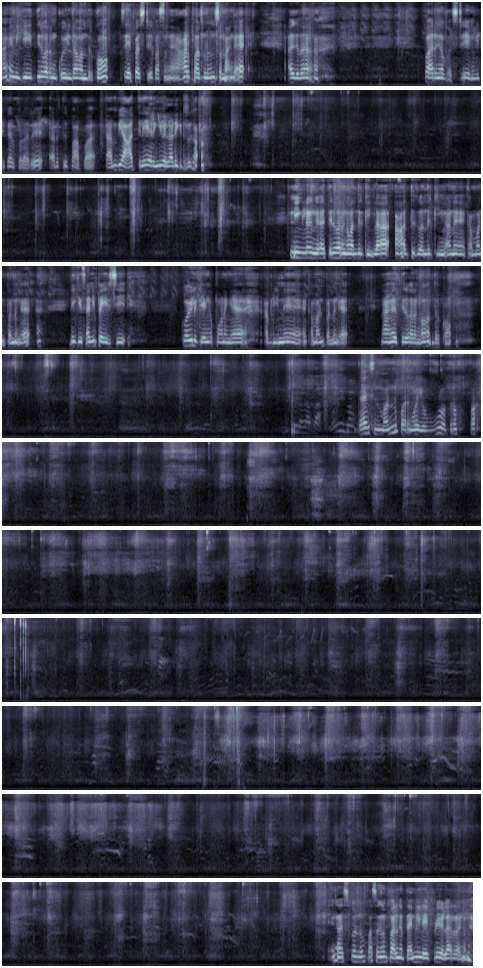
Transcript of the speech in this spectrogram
நாங்கள் இன்றைக்கி திருவரங்க கோயில் தான் வந்திருக்கோம். சரி ஃபஸ்ட்டு பசங்க ஆறு பார்க்கணுன்னு சொன்னாங்க. அதுதான் பாருங்கள் ஃபஸ்ட்டு எங்கள் வீட்டுக்கார் போகிறாரு அடுத்து பாப்பா தம்பி ஆற்றுலே இறங்கி விளையாடிக்கிட்டு இருக்கான். நீங்களும் இங்கே திருவரங்கம் வந்திருக்கீங்களா? ஆற்றுக்கு வந்திருக்கீங்களான்னு கமெண்ட் பண்ணுங்கள் இன்றைக்கி சனி பயிற்சி. கோயிலுக்கு எங்கே போனீங்க அப்படின்னு கமெண்ட் பண்ணுங்கள் நாங்கள் திருவரங்கம் வந்திருக்கோம். கைஸ் மண்ணு பாருங்களேன் எவ்வளோ தூரம் எங்கள் ஹஸ்பண்டும் பசங்களும் பாருங்கள் தண்ணியில் எப்படி விளாட்றாங்கன்னு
